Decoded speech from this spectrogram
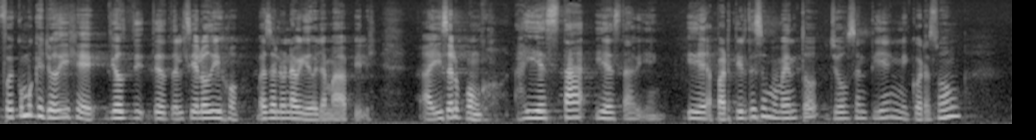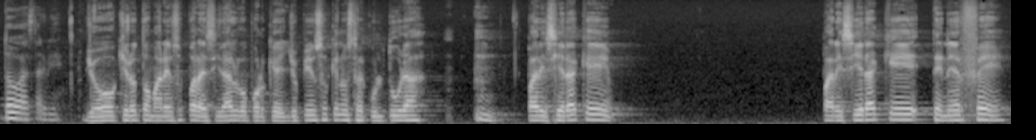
Fue como que yo dije, Dios desde el cielo dijo, va a hacerle una videollamada a Pili. Ahí se lo pongo, ahí está y está bien. Y a partir de ese momento yo sentí en mi corazón, todo va a estar bien. Yo quiero tomar eso para decir algo, porque yo pienso que nuestra cultura pareciera que, pareciera que tener fe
